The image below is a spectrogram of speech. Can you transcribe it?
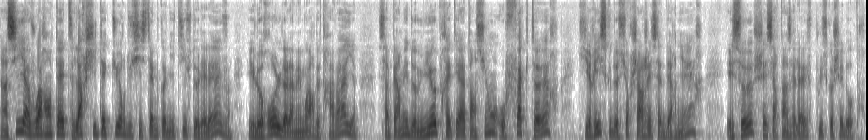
Ainsi, avoir en tête l'architecture du système cognitif de l'élève et le rôle de la mémoire de travail, ça permet de mieux prêter attention aux facteurs qui risquent de surcharger cette dernière, et ce, chez certains élèves plus que chez d'autres.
